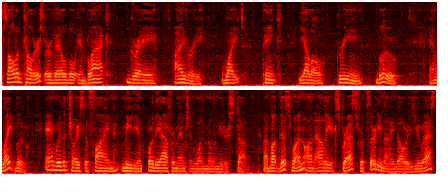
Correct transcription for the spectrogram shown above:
solid colors are available in black, gray, ivory, white, pink, yellow, green, blue, and light blue and with a choice of fine, medium, or the aforementioned 1mm stub. I bought this one on AliExpress for $39 US,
